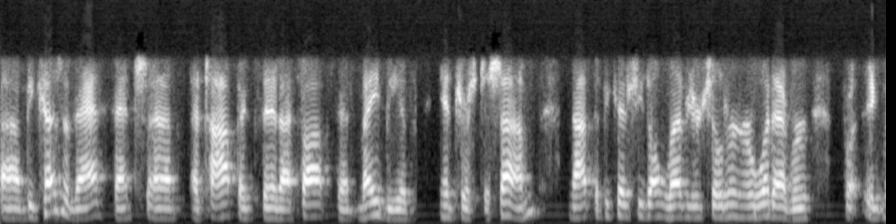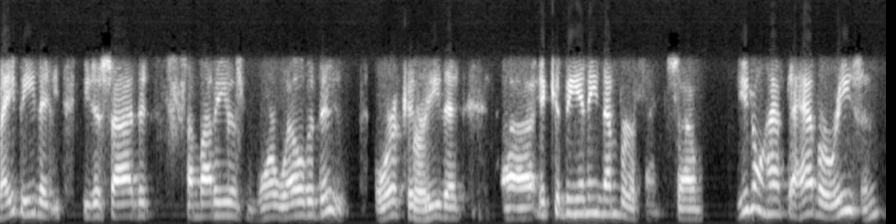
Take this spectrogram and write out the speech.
uh, because of that, that's uh, a topic that I thought that may be of interest to some. Not that because you don't love your children or whatever, but it may be that you decide that somebody is more well to do, or it could right. be that uh, it could be any number of things. So you don't have to have a reason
